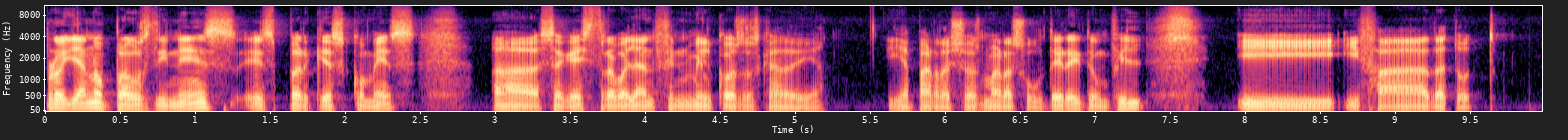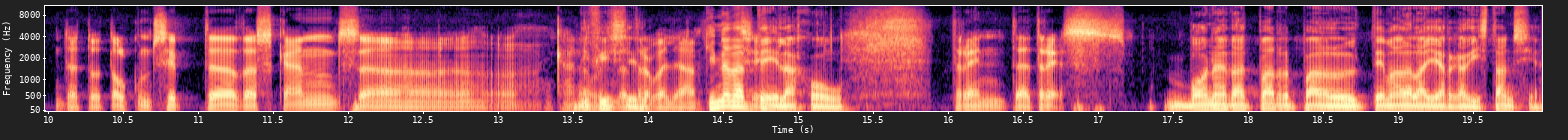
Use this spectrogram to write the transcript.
però ja no pels diners, és perquè és com és, uh, segueix treballant fent mil coses cada dia. I a part d'això és mare soltera i té un fill i, i fa de tot de tot. El concepte descans eh, encara Difícil. hem de treballar. Quina edat té la Hou? 33. Bona edat per, pel tema de la llarga distància.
